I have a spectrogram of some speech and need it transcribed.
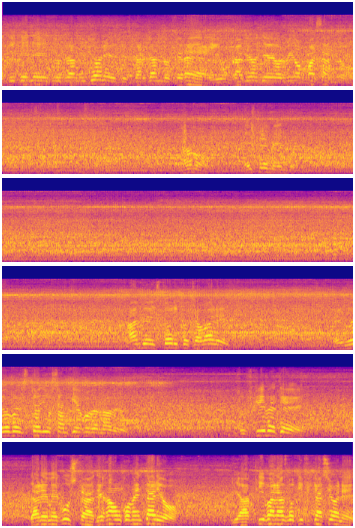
Aquí tenéis los ramillones descargando terreno y un camión de hormigón pasando. Vamos. tremendo. Cambio histórico, chavales. El nuevo estadio Santiago Bernabéu. Suscríbete, dale me gusta, deja un comentario y activa las notificaciones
